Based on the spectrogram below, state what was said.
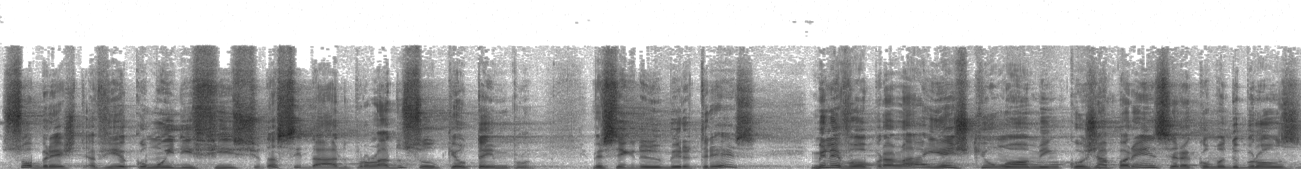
Sobre este havia como um edifício da cidade para o lado sul, que é o templo. Versículo número 3: Me levou para lá, e eis que um homem, cuja aparência era como a de bronze,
